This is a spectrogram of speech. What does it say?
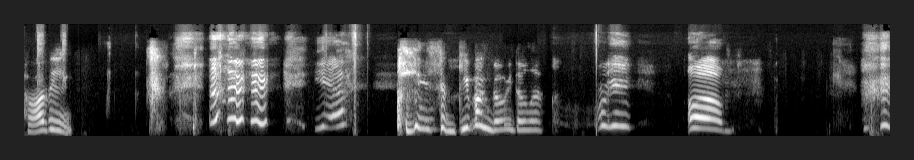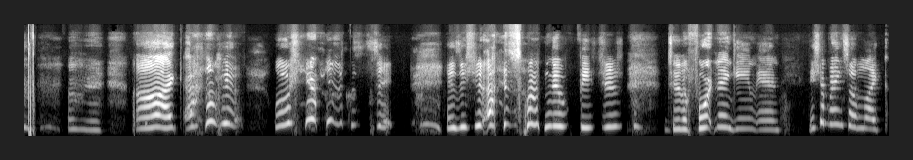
Hobby. yeah. so keep on going, don't laugh. Okay. Um. okay. Uh, I, okay. What was you gonna say? Is they should add some new features to the Fortnite game, and they should bring some like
